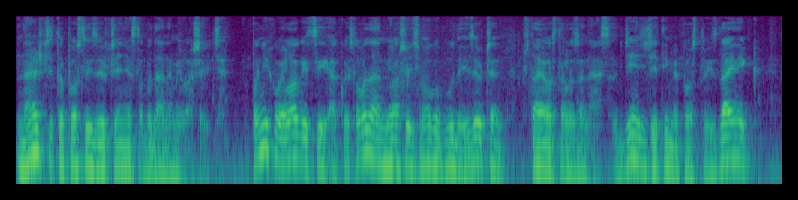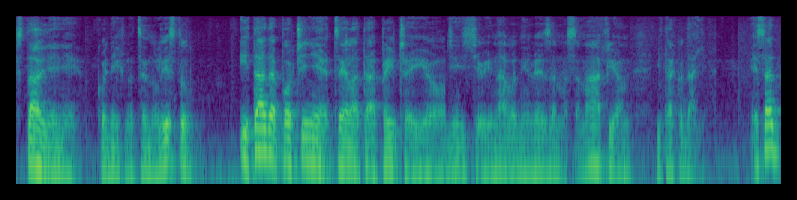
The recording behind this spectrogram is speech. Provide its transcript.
naročito posle izručenja Slobodana Miloševića. Po njihovoj logici, ako je Slobodan Milošević mogao bude izručen, šta je ostalo za nas? Đinđić je time postao izdajnik, stavljen je kod njih na crnu listu i tada počinje cela ta priča i o Đinđićevim navodnim vezama sa mafijom i tako dalje. E sad,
